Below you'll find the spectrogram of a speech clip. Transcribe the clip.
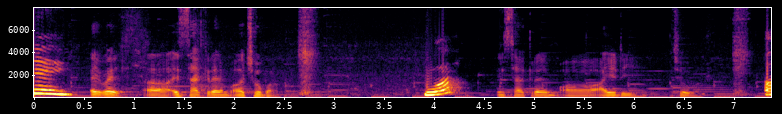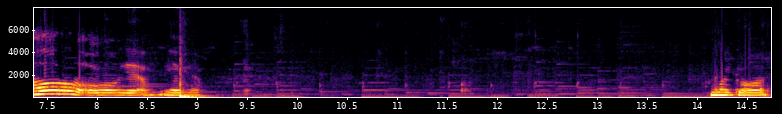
Yay. Hey, wait. Uh, Instagram uh, coba. What? Instagram uh, ID coba. Oh, oh yeah, yeah, yeah. Oh my god.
